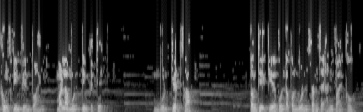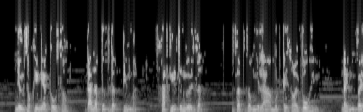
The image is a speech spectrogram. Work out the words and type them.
không tìm phiền toái, Mà là muốn tìm cái chết. Muốn chết sao? Âm thị kia vốn đã còn muốn dăn dạy hắn vài câu, Nhưng sau khi nghe câu sau, Đã lập tức giận tím mặt, Sát khí trên người giận Giật giống như là một cái roi vô hình, Đánh về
